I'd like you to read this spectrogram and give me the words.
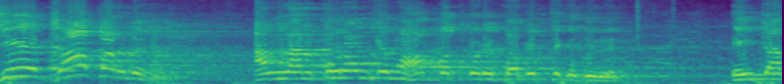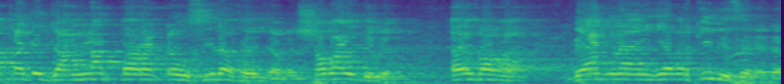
যে যা পারবেন আল্লাহর কোরআনকে মহব্বত করে পকেট থেকে দিবেন। এইটা আপনাকে জান্নাত পাওয়ার একটা উসিলা হয়ে যাবে সবাই দিবেন। এই বাবা ব্যাগ নাই আবার কি দিছে এটা?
